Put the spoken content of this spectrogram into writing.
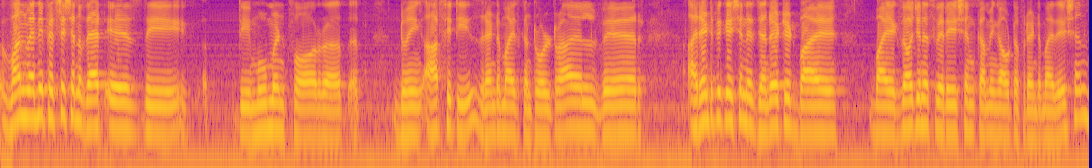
one manifestation of that is the, the movement for uh, doing RCTs, randomized controlled trial, where identification is generated by, by exogenous variation coming out of randomization.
